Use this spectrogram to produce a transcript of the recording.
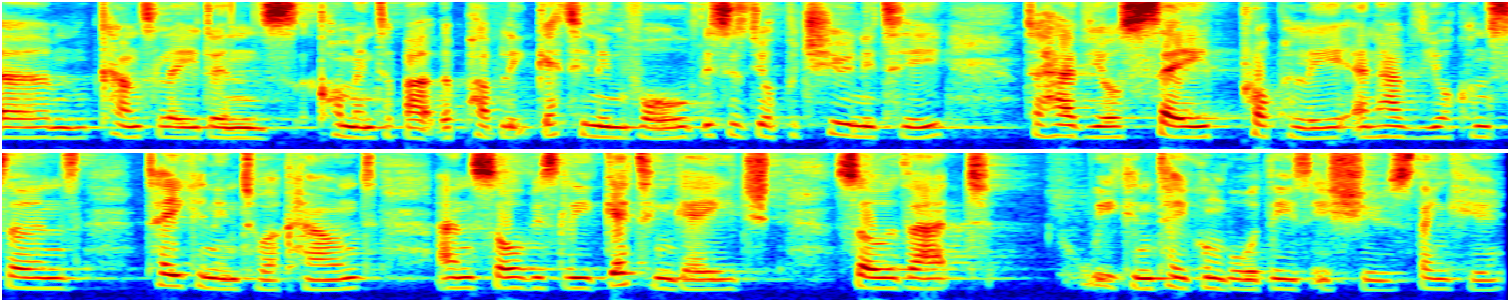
um, Council Aidan's comment about the public getting involved. This is the opportunity to have your say properly and have your concerns taken into account and so obviously get engaged so that we can take on board these issues. Thank you.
